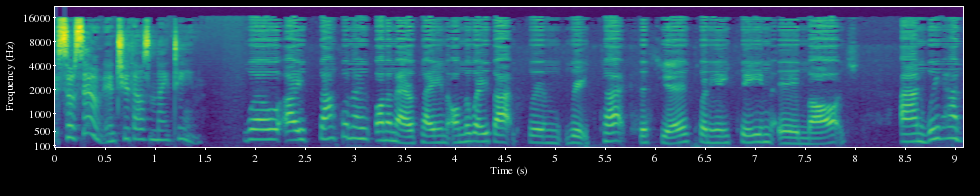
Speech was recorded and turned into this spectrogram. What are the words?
so soon in 2019? Well, I sat on, a, on an aeroplane on the way back from RootsTech this year, 2018, in March. And we had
